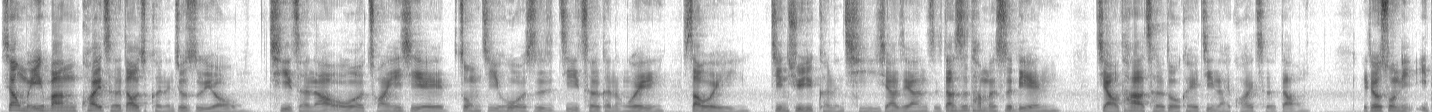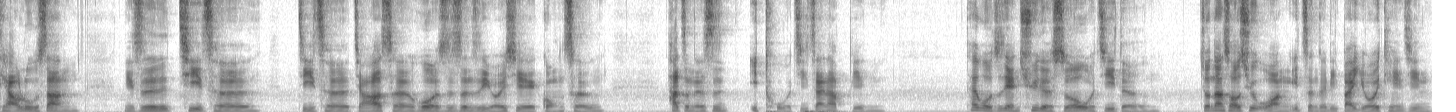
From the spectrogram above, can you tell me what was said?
像我们一般快车道可能就是有。汽车，然后偶尔传一些重机或者是机车，可能会稍微进去，可能骑一下这样子。但是他们是连脚踏车都可以进来快车道，也就是说，你一条路上你是汽车、机车、脚踏车，或者是甚至有一些公车，它整个是一坨挤在那边。泰国之前去的时候，我记得就那时候去玩一整个礼拜，有一天已经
